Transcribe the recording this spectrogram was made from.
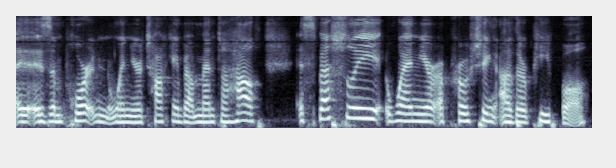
is important when you're talking about mental health, especially when you're approaching other people.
